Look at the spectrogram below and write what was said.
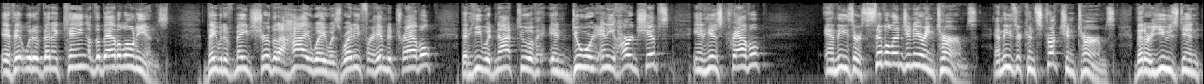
If it would have been a king of the Babylonians, they would have made sure that a highway was ready for him to travel, that he would not to have endured any hardships in his travel. And these are civil engineering terms, and these are construction terms that are used in,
